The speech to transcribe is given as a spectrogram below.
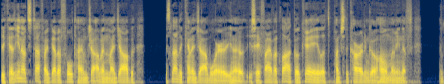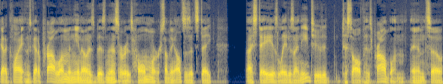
because you know it's tough. I've got a full time job, and my job it's not a kind of job where you know you say five o'clock, okay, let's punch the card and go home. I mean, if I've got a client who's got a problem, and you know his business or his home or something else is at stake, I stay as late as I need to to to solve his problem, and so.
